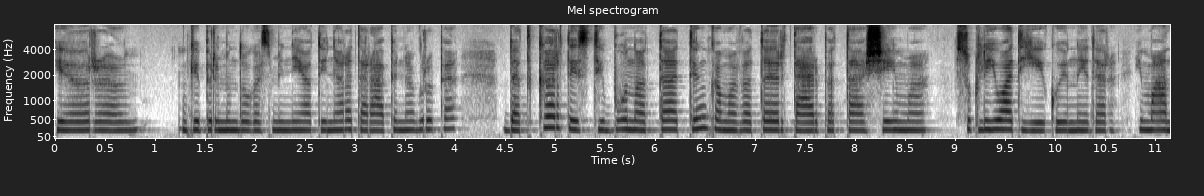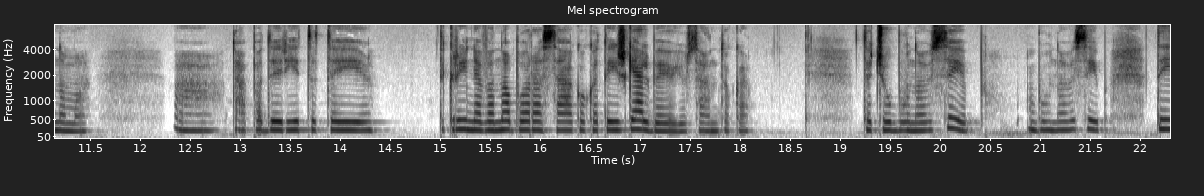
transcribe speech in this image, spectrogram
Ir kaip ir Mindaugas minėjo, tai nėra terapinė grupė, bet kartais tai būna ta tinkama vieta ir terpė tą šeimą suklyjuoti, jeigu jinai dar įmanoma tą padaryti. Tai tikrai ne viena pora sako, kad tai išgelbėjo jų santoką. Tačiau būna visaip, būna visaip. Tai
